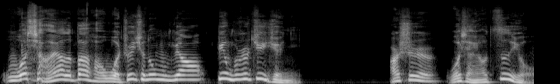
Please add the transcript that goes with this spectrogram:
我想要的办法，我追求的目标，并不是拒绝你，而是我想要自由。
